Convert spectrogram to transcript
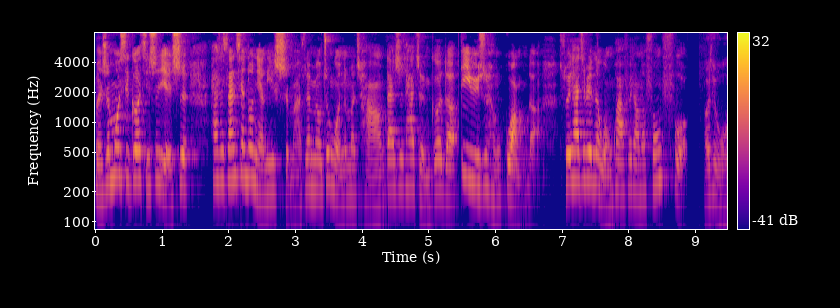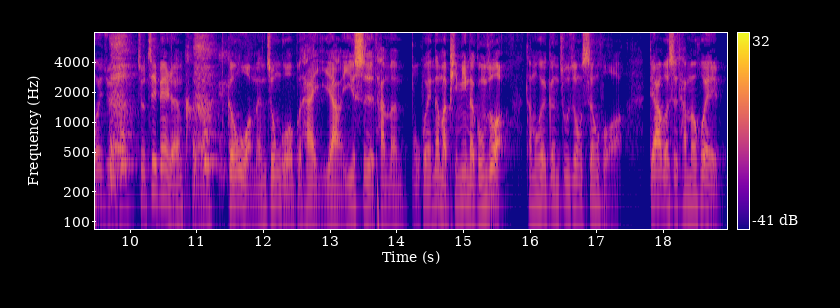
本身墨西哥其实也是，它是三千多年历史嘛，虽然没有中国那么长，但是它整个的地域是很广的，所以它这边的文化非常的丰富。而且我会觉得，就这边人可能跟我们中国不太一样。一是他们不会那么拼命的工作，他们会更注重生活；第二个是他们会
